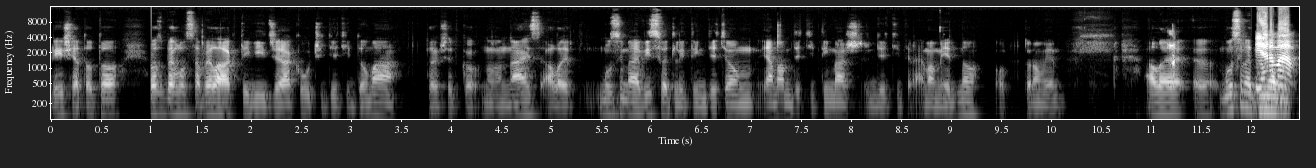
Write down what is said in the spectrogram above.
riešia toto. Rozbehlo sa veľa aktivít, že ako učiť deti doma, to je všetko no, nice, ale musíme aj vysvetliť tým deťom, ja mám deti, ty máš deti, teda ja mám jedno, o ktorom viem, ale uh, musíme... Ja, mám,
